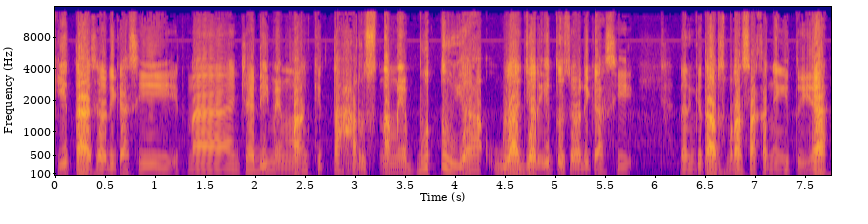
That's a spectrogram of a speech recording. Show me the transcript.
kita saya dikasih. Nah, jadi memang kita harus namanya butuh ya belajar itu saya dikasih dan kita harus merasakannya itu ya.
